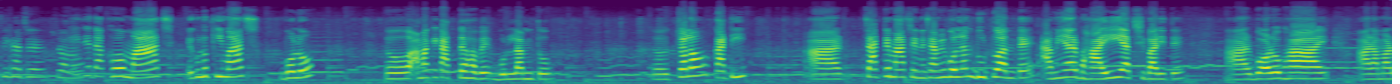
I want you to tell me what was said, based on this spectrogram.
ঠিক আছে, চলো। এই যে দেখো মাছ, এগুলো কি মাছ? বলো। তো আমাকে কাটতে হবে, বললাম তো। তো চলো কাটি। আর চারটে মাছ এনেছে, আমি বললাম দুটো আনতে। আমি আর ভাই আছি বাড়িতে, আর বড় ভাই, আর আমার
